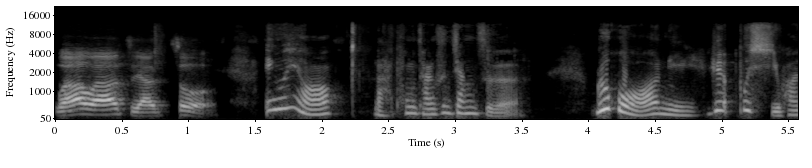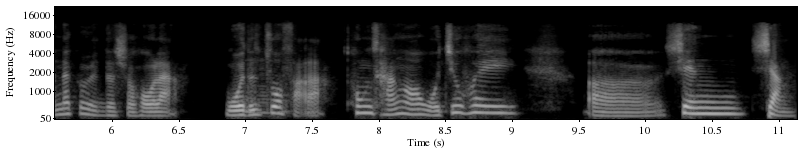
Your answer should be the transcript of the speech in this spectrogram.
我要我要怎样做？因为哦，那通常是这样子的，如果你越不喜欢那个人的时候啦，我的做嗯法啦，通常哦，我就会呃先想，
